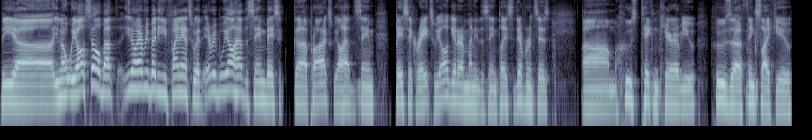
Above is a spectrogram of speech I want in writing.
The uh, you know we all sell about you know everybody you finance with every we all have the same basic uh, products. We all have the same basic rates. We all get our money the same place. The difference is um, who's taking care of you, who's uh, thinks like you.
